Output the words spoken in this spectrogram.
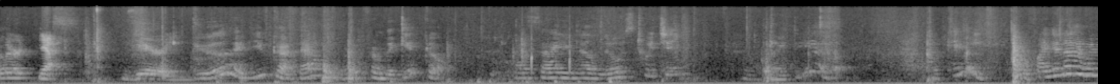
alert? Yes. Very good, you got that one right from the get-go. I saw your little nose twitching. Good idea. Okay, we'll find another one.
